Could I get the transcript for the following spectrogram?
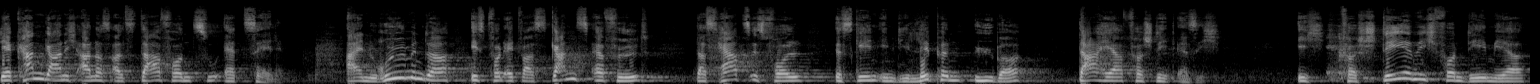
der kann gar nicht anders als davon zu erzählen. Ein Rühmender ist von etwas ganz erfüllt, das Herz ist voll, es gehen ihm die Lippen über, daher versteht er sich. Ich verstehe mich von dem her,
